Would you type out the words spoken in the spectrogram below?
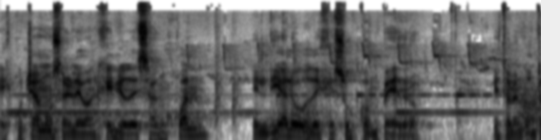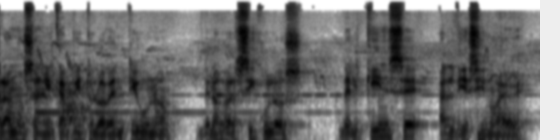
escuchamos en el Evangelio de San Juan el diálogo de Jesús con Pedro. Esto lo encontramos en el capítulo 21 de los versículos del 15 al 19.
